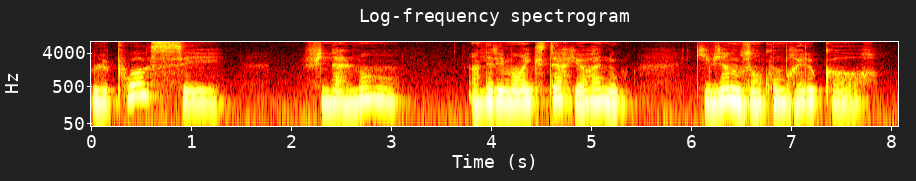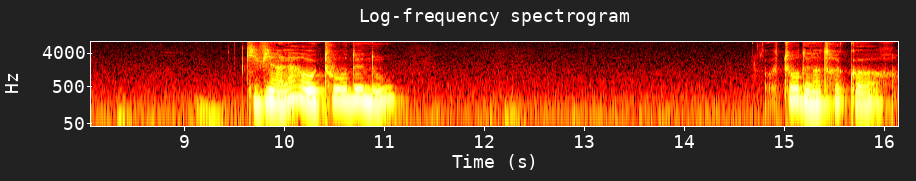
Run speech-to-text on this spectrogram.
Le poids, c'est finalement un élément extérieur à nous qui vient nous encombrer le corps, qui vient là autour de nous, autour de notre corps.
